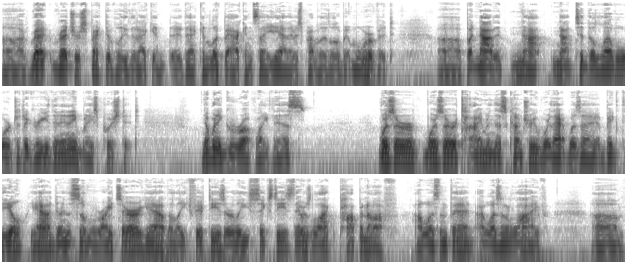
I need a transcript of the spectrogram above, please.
Uh, re- retrospectively, that I can that I can look back and say, yeah, there was probably a little bit more of it, uh, but not not not to the level or to degree that anybody's pushed it. Nobody grew up like this. Was there was there a time in this country where that was a big deal? Yeah, during the civil rights era, yeah, the late fifties, early sixties, there was a lot popping off. I wasn't then. I wasn't alive. Um,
